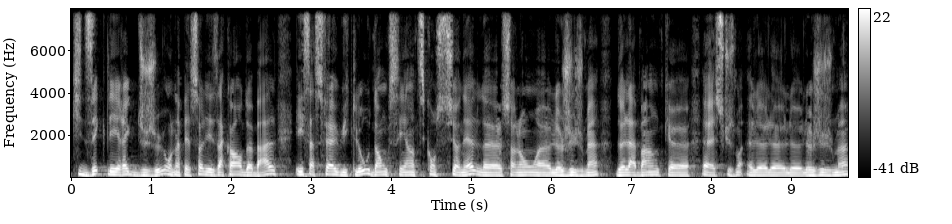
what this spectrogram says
qui dictent les règles du jeu. On appelle ça les les accords de Bâle et ça se fait à huis clos, donc c'est anticonstitutionnel euh, selon euh, le jugement de la banque, euh, excuse-moi, le, le- le- le jugement.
